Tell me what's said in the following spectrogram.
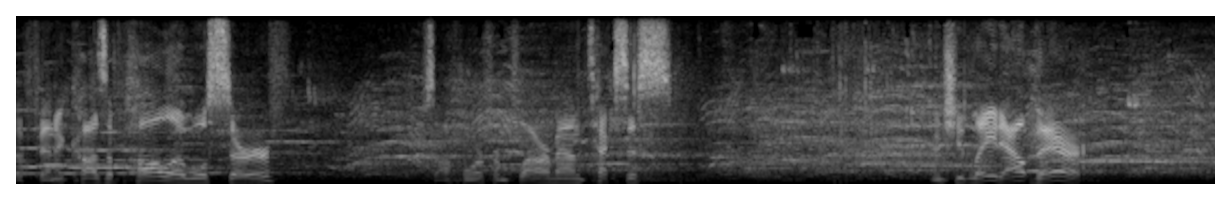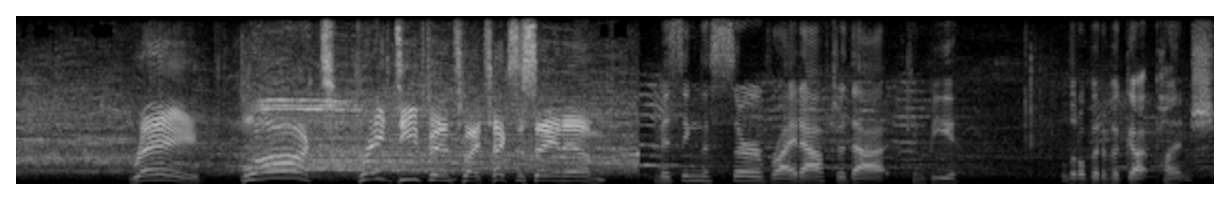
Ifenna Cos-Okpalla will serve. Sophomore from Flower Mound, Texas. And she laid out there. Ray blocked. Great defense by Texas A&M. Missing the serve right after that can be a little bit of a gut punch.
